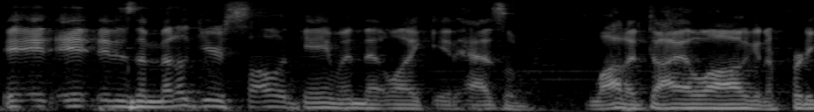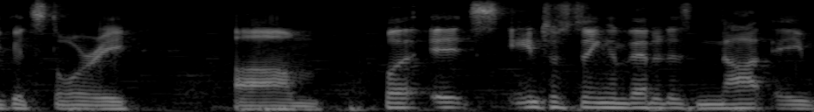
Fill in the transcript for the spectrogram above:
It, it, it is a Metal Gear Solid game in that like it has a lot of dialogue and a pretty good story. Um, but it's interesting in that it is not a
